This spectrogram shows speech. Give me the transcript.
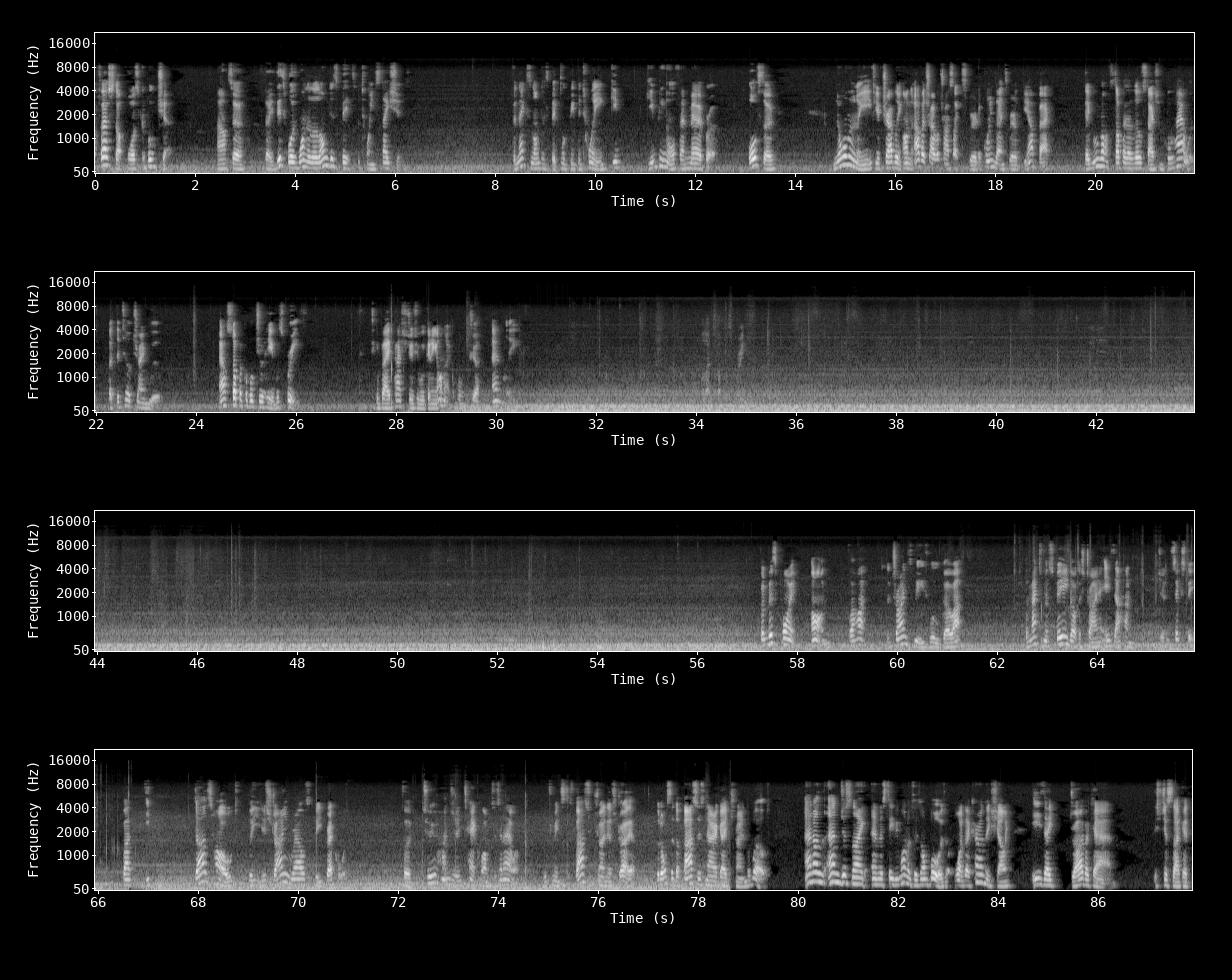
First stop was Caboolture. After this was one of the longest bits between stations. The next longest bit would be between Gim Gympie North and Maryborough. Also, Normally, if you're traveling on other travel trains like Spirit of Queensland, Spirit of the Outback, they will not stop at a little station called Howard, but the tilt train will. Our stop at Caboolture here was brief, to convey passengers who were getting on at Caboolture and leave. Well, that stop was brief. From this point on, the, the train speeds will go up. The maximum speed of this train is 160, but it does hold the Australian rail speed record for 210 kilometers an hour, which means it's the fastest train in Australia, but also the fastest narrow gauge train in the world. And on, and just like in the TV monitors on board, what they're currently showing is a driver cam it's just like a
